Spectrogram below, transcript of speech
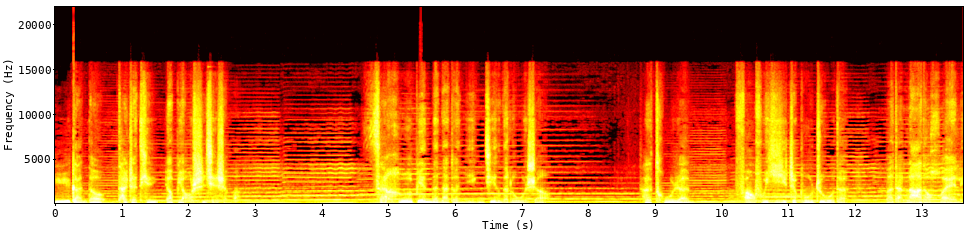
预感到他这天要表示些什么，在河边的那段宁静的路上，他突然仿佛抑制不住的把他拉到怀里，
